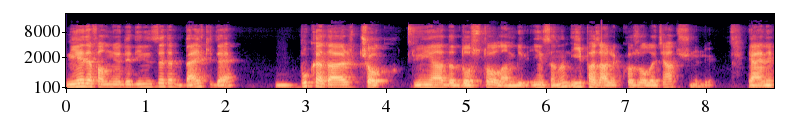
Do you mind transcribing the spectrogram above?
niye def alınıyor dediğinizde de belki de bu kadar çok dünyada dostu olan bir insanın iyi pazarlık kozu olacağı düşünülüyor. Yani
